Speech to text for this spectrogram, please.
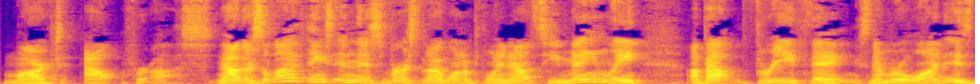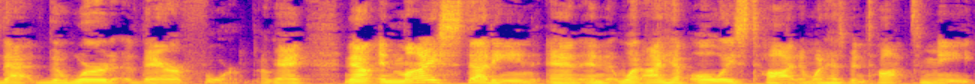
marked out for us. Now, there's a lot of things in this verse that I want to point out to you, mainly about three things. Number one is that the word therefore, okay? Now, in my studying and, and what I have always taught and what has been taught to me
